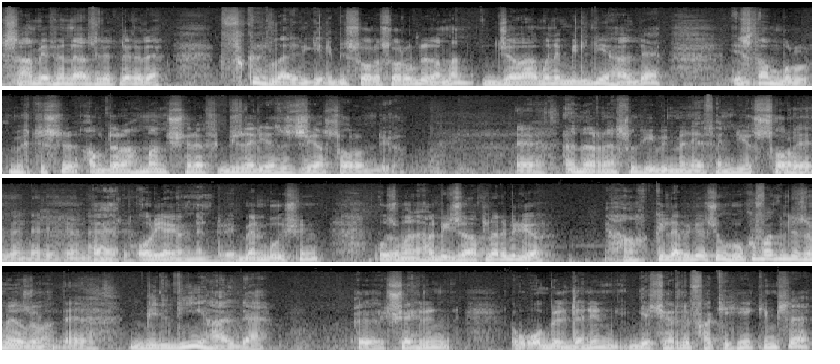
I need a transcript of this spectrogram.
Sami Efendi Hazretleri de fıkıhla ilgili bir soru sorulduğu zaman cevabını bildiği halde İstanbul müftüsü Abdurrahman Şeref Güzel Yazıcı'ya sorun diyor. Evet. Ömer Nasuhi Bilmen Efendi'ye sorun. Oraya gönderiyor, yönlendiriyor. Evet, oraya yönlendiriyor. Ben bu işin uzmanı. Halbuki cevapları biliyor. Ya, hakkıyla biliyor çünkü hukuk fakültesi mezunu. Evet. Bildiği halde e, şehrin, o bölgenin geçerli fakihi kimse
